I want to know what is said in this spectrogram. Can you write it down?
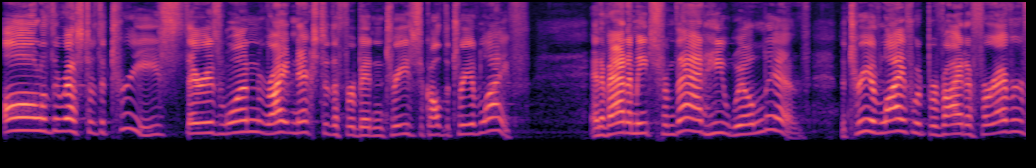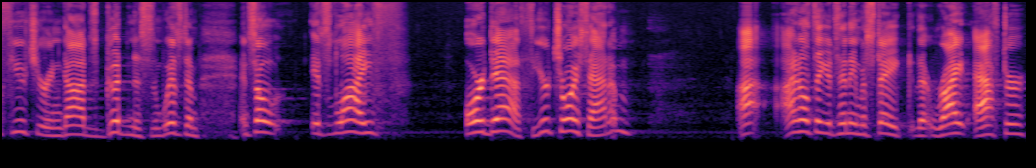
all of the rest of the trees, there is one right next to the forbidden trees called the tree of life. And if Adam eats from that, he will live. The tree of life would provide a forever future in God's goodness and wisdom. And so it's life or death. Your choice, Adam. I, I don't think it's any mistake that right after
